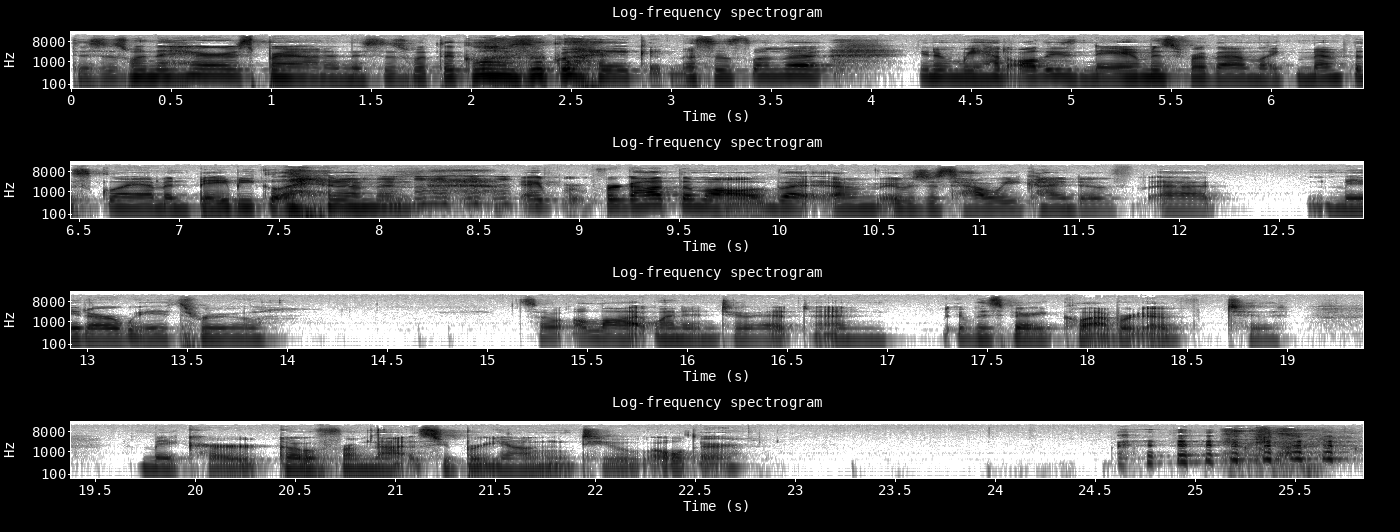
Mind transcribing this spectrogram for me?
this is when the hair is brown and this is what the clothes look like. And this is when the, you know, we had all these names for them like Memphis Glam and Baby Glam. And I forgot them all. But um, it was just how we kind of uh, made our way through. So a lot went into it, and it was very collaborative to make her go from that super young to older.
